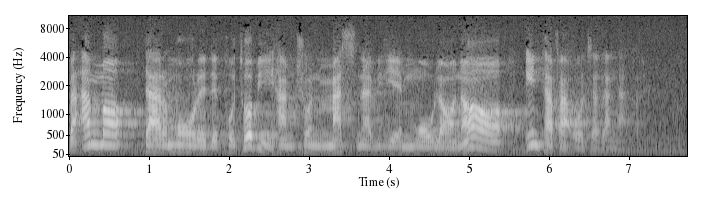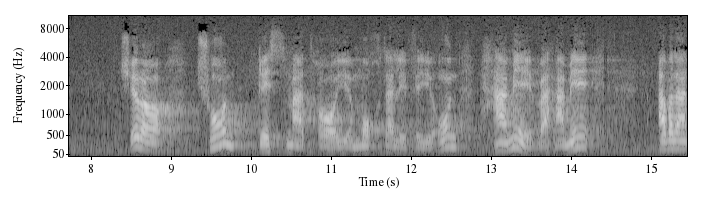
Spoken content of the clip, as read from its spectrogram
و اما در مورد کتبی همچون مصنوی مولانا این تفعول زدن نداره چرا؟ چون قسمت های مختلفه اون همه و همه اولا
